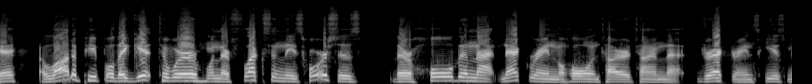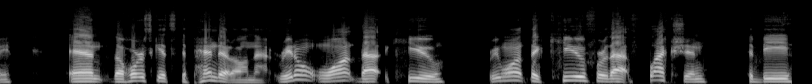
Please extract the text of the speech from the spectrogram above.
Okay, a lot of people, they get to where when they're flexing these horses, they're holding that neck rein the whole entire time, that direct rein, excuse me. And the horse gets dependent on that. We don't want that cue. We want the cue for that flexion to be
